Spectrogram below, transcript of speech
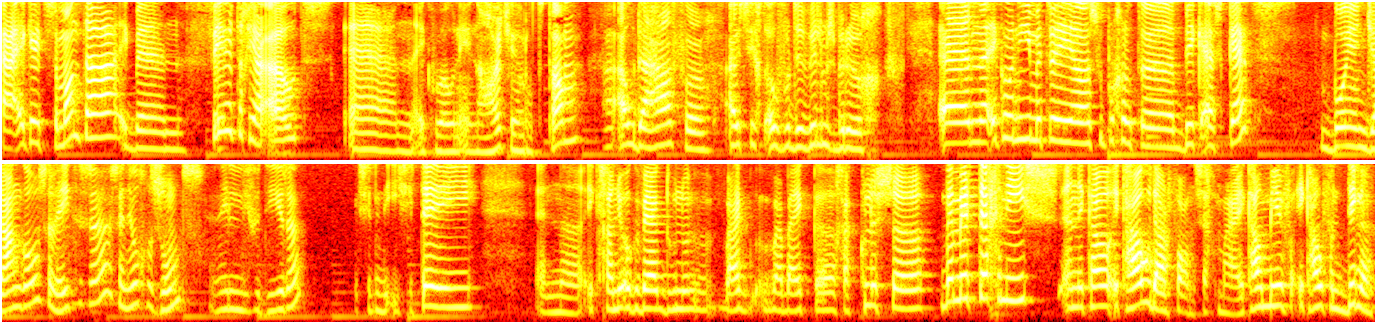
Ja, ik heet Samantha. Ik ben 40 jaar oud. En ik woon in Hartje, Rotterdam. Oude haven. Uitzicht over de Willemsbrug. En eh, ik woon hier met twee eh, supergrote big ass cats. Boy en Django, zo heten ze. Ze zijn heel gezond. En hele lieve dieren. Ik zit in de ICT. En eh, ik ga nu ook werk doen waar, waarbij ik eh, ga klussen. Ik ben meer technisch en ik hou, ik hou daarvan, zeg maar. Ik hou, meer ik hou van dingen.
